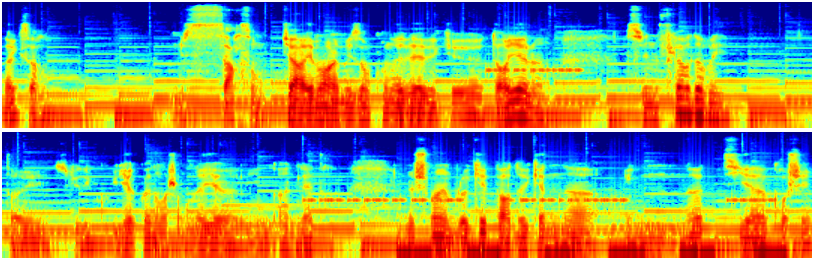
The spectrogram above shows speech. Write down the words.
vrai que ça... Ça ressemble carrément à la maison qu'on avait avec euh, Toriel. C'est une fleur dorée. Attendez, que du coup, il y a quoi dans la chambre Là, il y a une, lettre. Le chemin est bloqué par deux cadenas. Une note y est accrochée.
